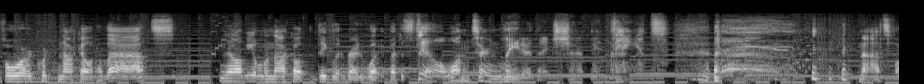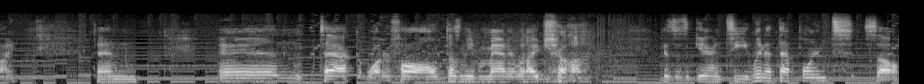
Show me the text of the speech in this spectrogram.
for a quick knockout of that. And then I'll be able to knock out the Diglett right away, but it's still one turn later than it should have been, dang it! nah, it's fine. 10, and attack, waterfall, doesn't even matter what I draw, because it's a guaranteed win at that point, so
